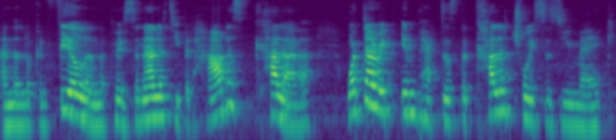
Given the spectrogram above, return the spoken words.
and the look and feel and the personality, but how does color, what direct impact does the color choices you make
